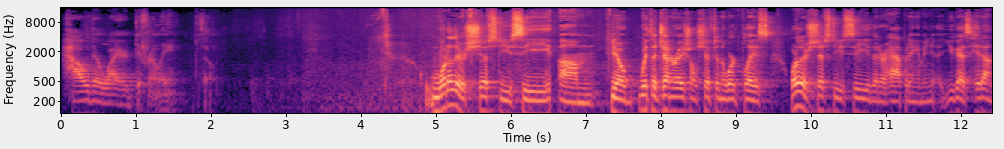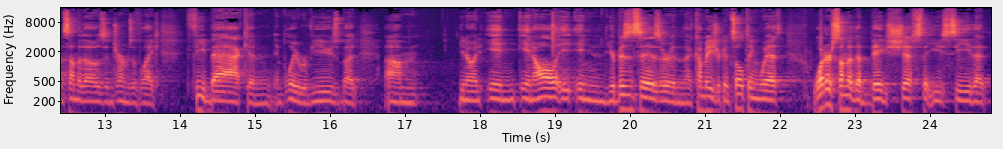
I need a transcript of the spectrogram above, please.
how they're wired differently. So, What other shifts do you see, um, you know, with a generational shift in the workplace? What other shifts do you see that are happening? I mean, you guys hit on some of those in terms of like feedback and employee reviews, but um, you know, in, in all in your businesses or in the companies you're consulting with, what are some of the big shifts that you see that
